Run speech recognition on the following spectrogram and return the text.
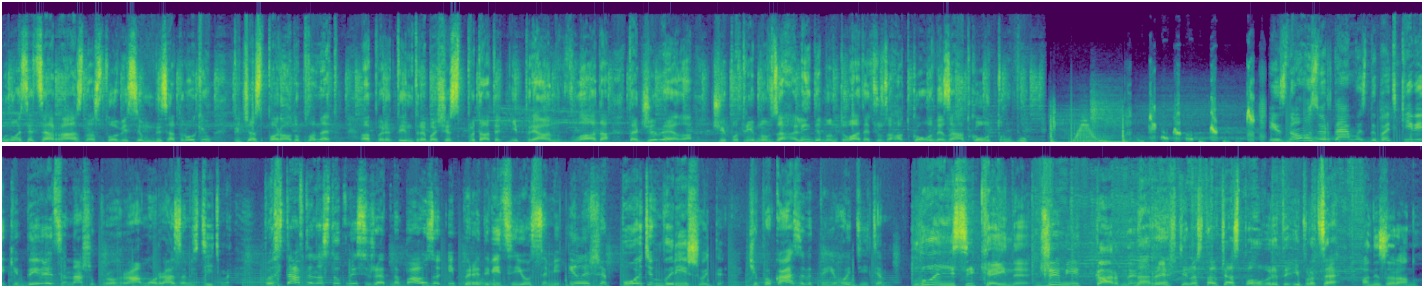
уносяться раз на 180 років під час параду планет. А перед тим треба ще спитати Дніпрян, влада та джерела, чи потрібно взагалі демонтувати цю загадкову незагадкову трубу. І знову звертаємось до батьків, які дивляться нашу програму разом з дітьми. Поставте наступний сюжет на паузу і передивіться його самі. І лише потім вирішуйте, чи показувати його дітям. Луїсі Кейне, Джиммі Карне. Нарешті настав час поговорити і про це. А не зарано.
